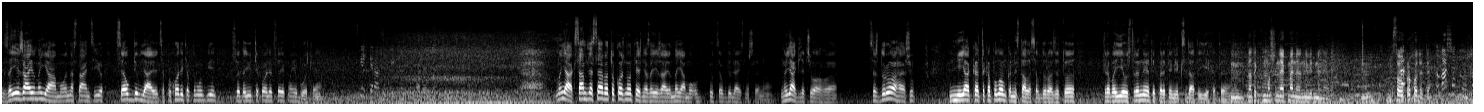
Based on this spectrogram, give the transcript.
Заїжджаю на яму, на станцію, все обдивляються, проходить автомобіль, все дають такого все як має бути. Скільки разів ви проходите? Ну як, сам для себе то кожного тижня заїжджаю на яму, об- у це обдивляюсь машину. Ну як для чого? Це ж дорога, щоб ніяка така поломка не сталася в дорозі, то треба її устранити перед тим, як сідати їхати. На таку машину, як мене, не відмінили. Мусово проходити. А ваша думка,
